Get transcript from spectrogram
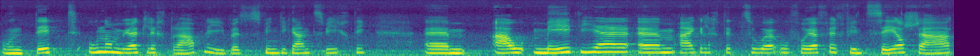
Und dort unermüdlich dranbleiben, das finde ich ganz wichtig. Ähm, auch Medien ähm, eigentlich dazu aufrufen. Ich finde es sehr schade,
